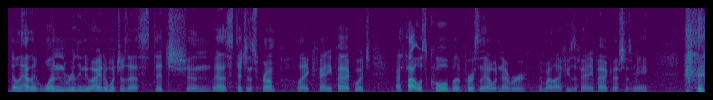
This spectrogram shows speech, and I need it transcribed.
they only had like one really new item, which was that Stitch and uh, Stitch and Scrump like fanny pack, which I thought was cool, but personally I would never in my life use a fanny pack. That's just me.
